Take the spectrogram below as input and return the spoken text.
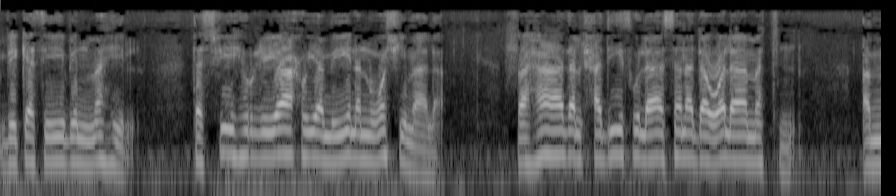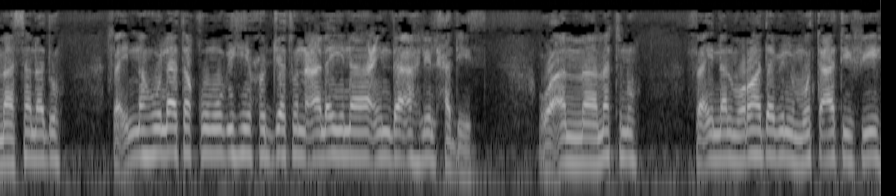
بكثيب مهيل تسفيه الرياح يمينا وشمالا فهذا الحديث لا سند ولا متن أما سنده فإنه لا تقوم به حجة علينا عند أهل الحديث وأما متنه فإن المراد بالمتعة فيه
